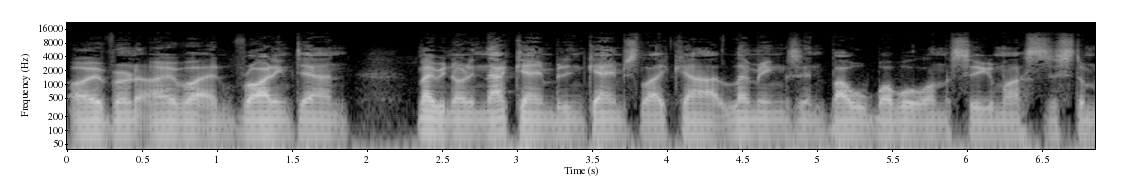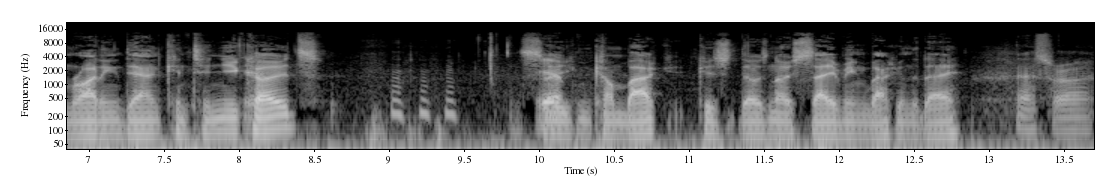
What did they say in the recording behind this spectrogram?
over and over and writing down, maybe not in that game, but in games like uh, Lemmings and Bubble Bobble on the Sega Master System, writing down continue Yeah. codes so Yep. you can come back because there was no saving back in the day. That's right.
